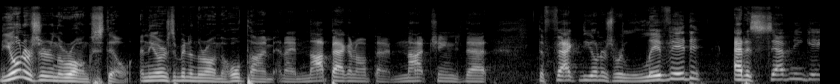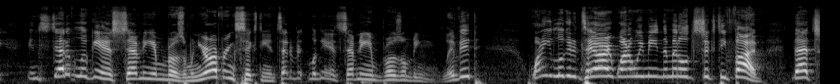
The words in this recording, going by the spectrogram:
The owners are in the wrong still, and the owners have been in the wrong the whole time, and I'm not backing off that. I've not changed that. The fact the owners were livid at a 70 game, instead of looking at a 70 game proposal, when you're offering 60, instead of looking at a 70 game proposal and being livid, why don't you look at it and say, all right, why don't we meet in the middle at 65? That's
